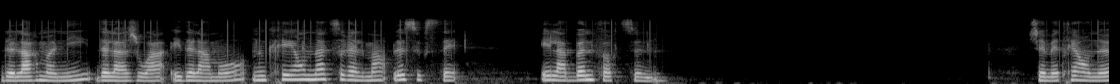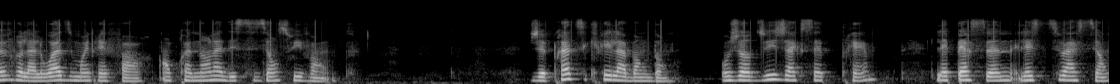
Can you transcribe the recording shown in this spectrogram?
de l'harmonie, de la joie et de l'amour, nous créons naturellement le succès et la bonne fortune. Je mettrai en œuvre la loi du moindre effort en prenant la décision suivante. Je pratiquerai l'abandon. Aujourd'hui, j'accepterai les personnes, les situations,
